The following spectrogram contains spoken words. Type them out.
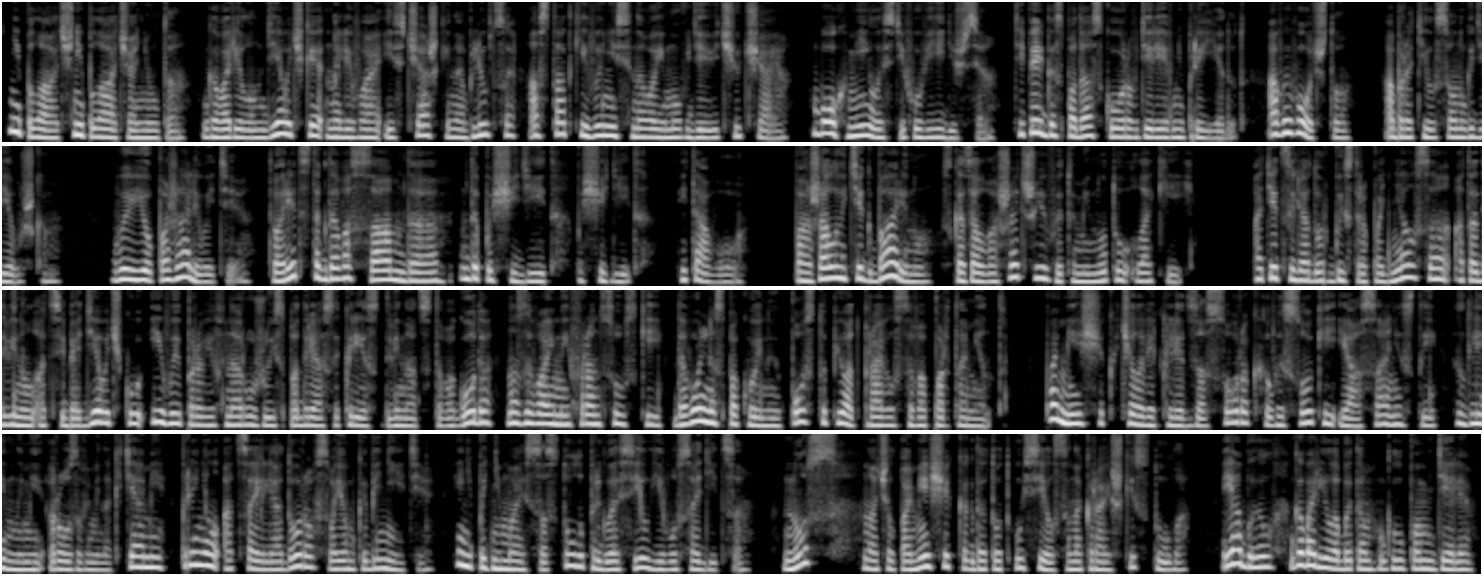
«Не плачь, не плачь, Анюта», — говорил он девочке, наливая из чашки на блюдце остатки вынесенного ему в девичью чая. «Бог милостив, увидишься. Теперь господа скоро в деревню приедут. А вы вот что, — обратился он к девушкам. Вы ее пожаливаете. Творец тогда вас сам, да, да пощадит, пощадит. И того. «Пожалуйте к барину», — сказал вошедший в эту минуту лакей. Отец Илеодор быстро поднялся, отодвинул от себя девочку и, выправив наружу из-под рясы крест двенадцатого года, называемый французский, довольно спокойную поступью отправился в апартамент. Помещик, человек лет за сорок, высокий и осанистый, с длинными розовыми ногтями, принял отца Элеодора в своем кабинете и, не поднимаясь со стула, пригласил его садиться. «Ну-с», — начал помещик, когда тот уселся на краешке стула. «Я был, говорил об этом глупом деле.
